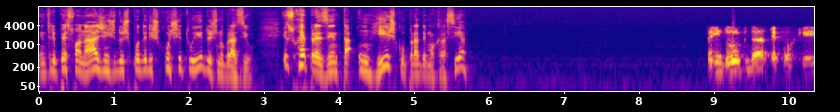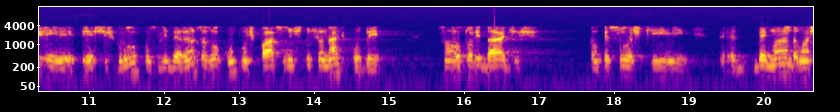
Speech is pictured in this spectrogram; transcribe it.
entre personagens dos poderes constituídos no Brasil. Isso representa um risco para a democracia? Sem dúvida, até porque estes grupos, lideranças, ocupam espaços institucionais de poder. São autoridades, são pessoas que eh, demandam as,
